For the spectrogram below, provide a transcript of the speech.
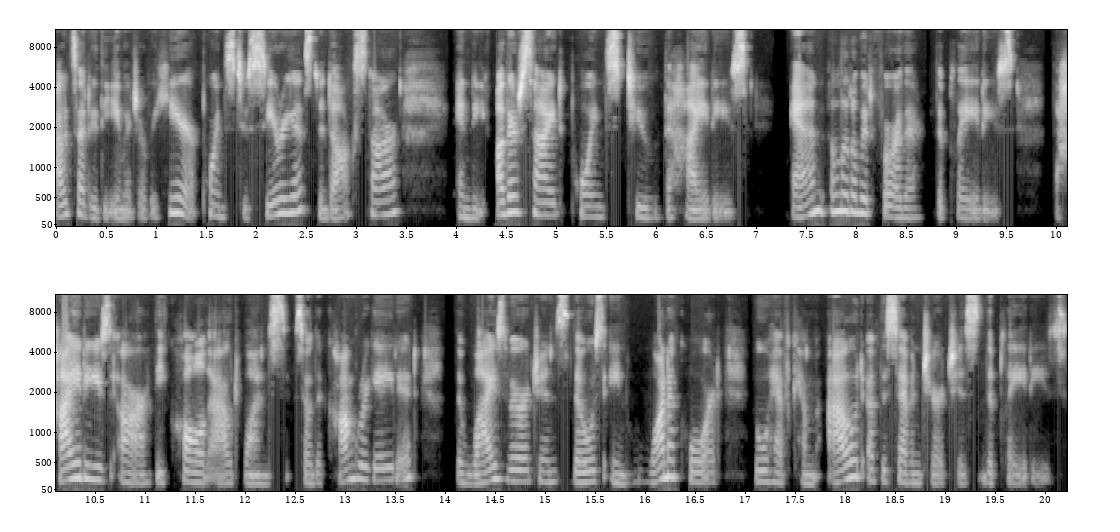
outside of the image over here, points to Sirius, the dog star, and the other side points to the Hyades, and a little bit further, the Pleiades. The Hyades are the called out ones, so the congregated, the wise virgins, those in one accord who have come out of the seven churches, the Pleiades.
